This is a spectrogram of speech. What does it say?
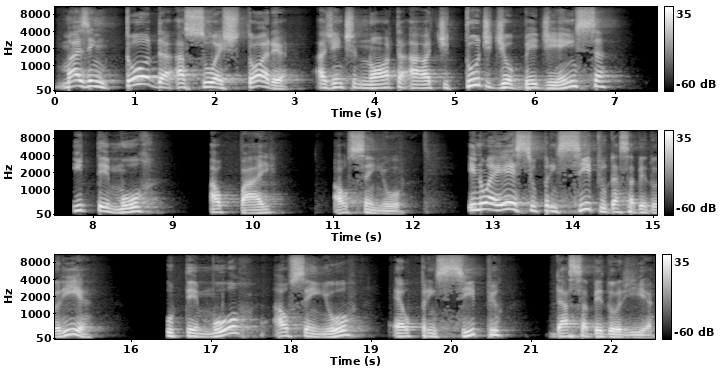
mas em toda a sua história, a gente nota a atitude de obediência e temor ao Pai, ao Senhor. E não é esse o princípio da sabedoria? O temor ao Senhor é o princípio da sabedoria.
